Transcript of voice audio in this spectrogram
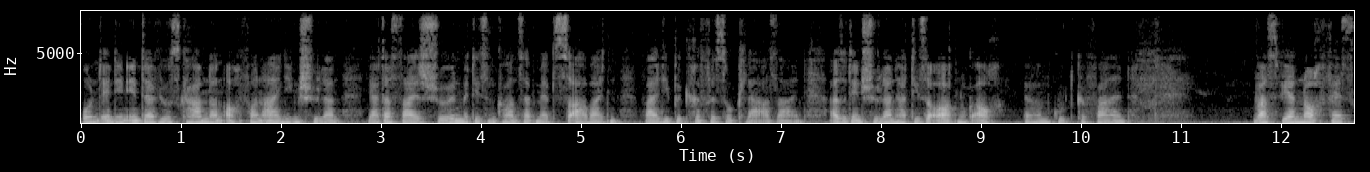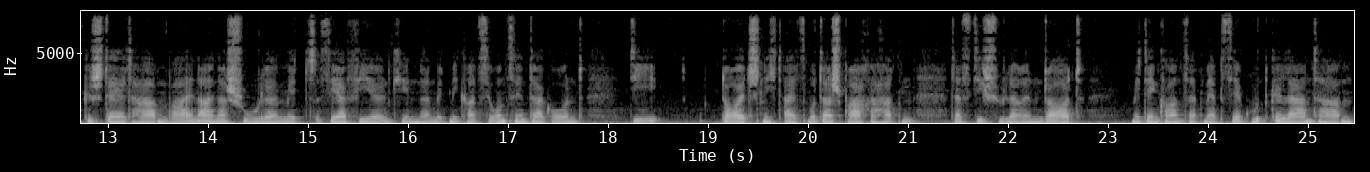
und in den Interviews kam dann auch von einigen Schülern, ja, das sei schön, mit diesen Concept Maps zu arbeiten, weil die Begriffe so klar seien. Also den Schülern hat diese Ordnung auch ähm, gut gefallen. Was wir noch festgestellt haben, war in einer Schule mit sehr vielen Kindern mit Migrationshintergrund, die Deutsch nicht als Muttersprache hatten, dass die Schülerinnen dort mit den Concept Maps sehr gut gelernt haben.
